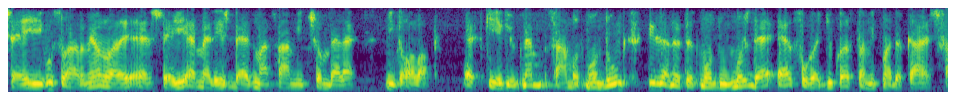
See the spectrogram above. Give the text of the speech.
1 23. január 1 emelésbe ez már számítson bele, mint alap. Ezt kérjük, nem számot mondunk, 15-öt mondunk most, de elfogadjuk azt, amit majd a KSH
